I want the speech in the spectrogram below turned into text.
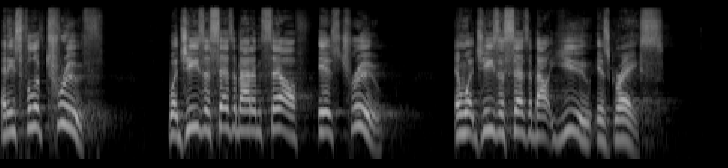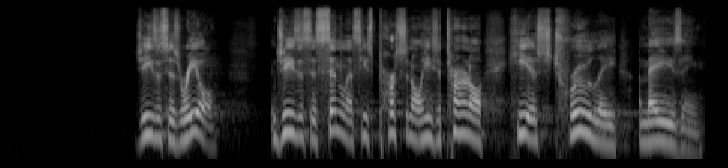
and he's full of truth. What Jesus says about himself is true. And what Jesus says about you is grace. Jesus is real. Jesus is sinless. He's personal. He's eternal. He is truly amazing.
